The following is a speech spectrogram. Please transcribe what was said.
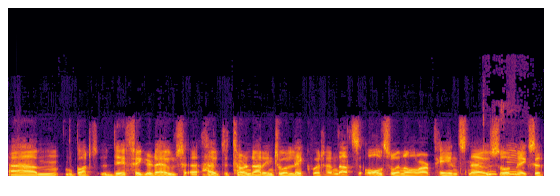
um, but they figured out how to turn that into a liquid, and that's also in all our paints now. So it makes it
